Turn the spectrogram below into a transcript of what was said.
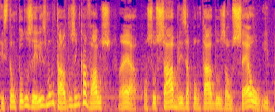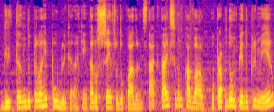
estão todos eles montados em cavalos, né? com seus sabres apontados ao céu e gritando pela República. Né? Quem está no centro do quadro de destaque está em cima do cavalo. O próprio Dom Pedro I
